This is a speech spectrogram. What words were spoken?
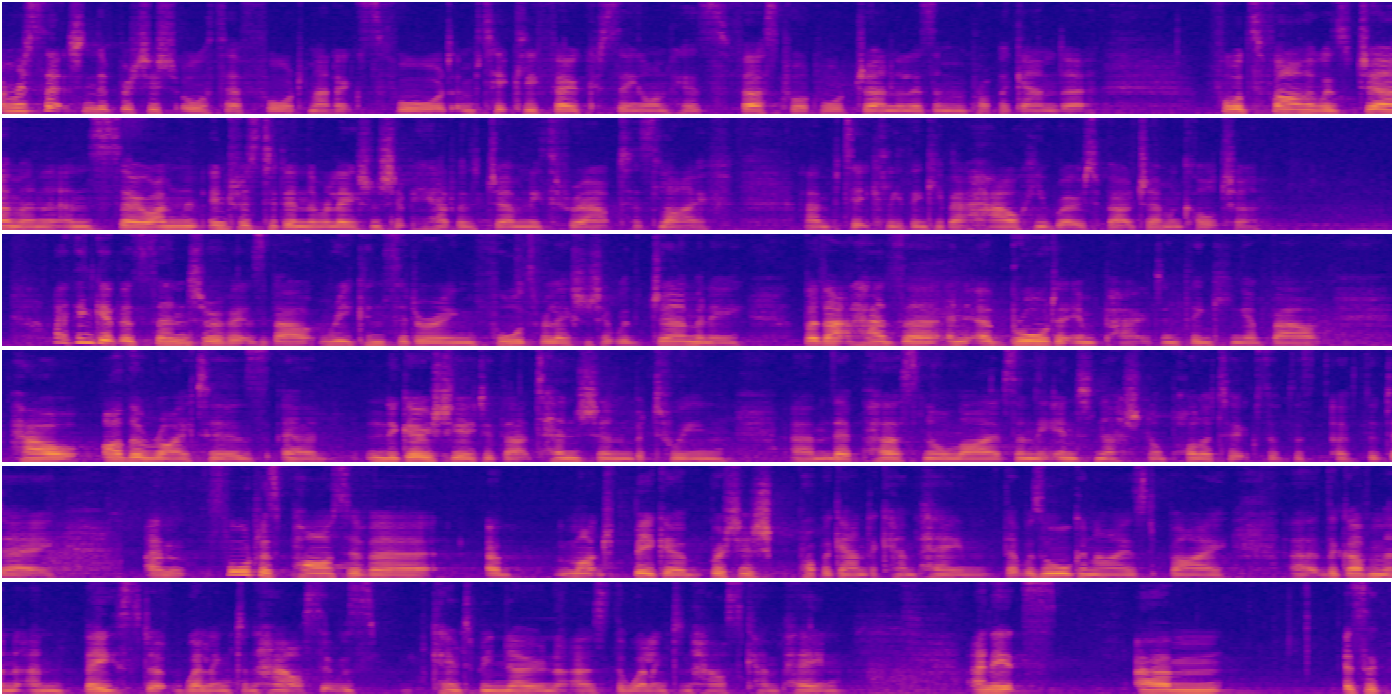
I'm researching the British author Ford Madox Ford and particularly focusing on his First World War journalism and propaganda. Ford's father was German and so I'm interested in the relationship he had with Germany throughout his life and particularly thinking about how he wrote about German culture. I think at the centre of it is about reconsidering Ford's relationship with Germany, but that has a, a broader impact in thinking about how other writers uh, negotiated that tension between um, their personal lives and the international politics of the, of the day. Um, Ford was part of a, a, much bigger British propaganda campaign that was organised by uh, the government and based at Wellington House. It was came to be known as the Wellington House campaign. And it's, um, it's a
